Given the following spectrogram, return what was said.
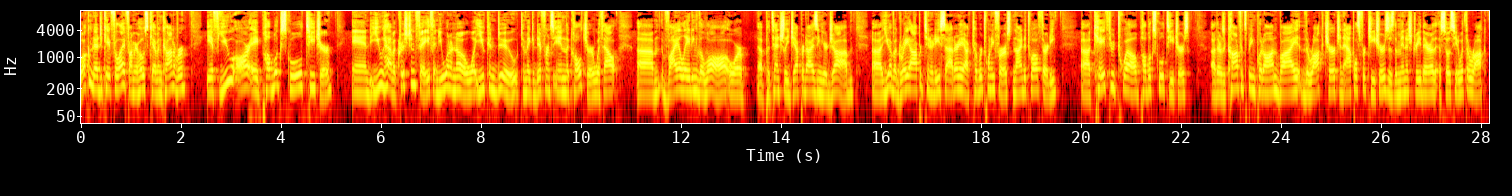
Welcome to Educate for Life. I'm your host, Kevin Conover. If you are a public school teacher and you have a Christian faith and you want to know what you can do to make a difference in the culture without um, violating the law or uh, potentially jeopardizing your job, uh, you have a great opportunity Saturday, October 21st, 9 to 1230. Uh, K through 12 public school teachers. Uh, there's a conference being put on by the Rock Church and Apples for Teachers is the ministry there associated with the Rock.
